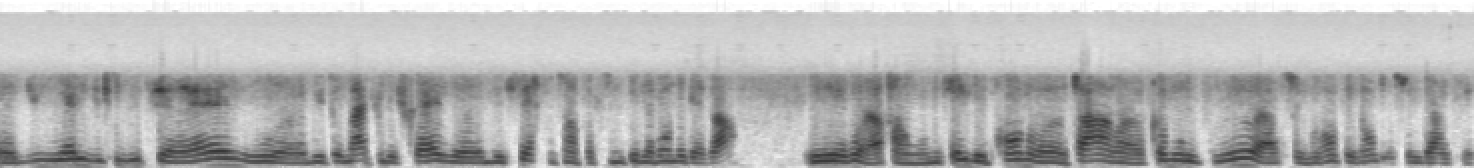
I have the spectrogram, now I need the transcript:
du miel du kibbutz Ferez ou des tomates ou des fraises, des serres qui sont à proximité de la bande de Gaza. Et voilà, enfin, on essaye de prendre part euh, comme on le peut à ce grand élan de solidarité.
